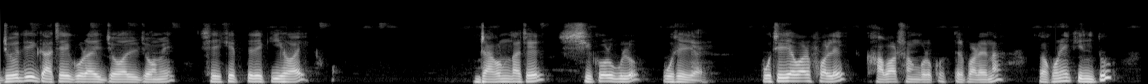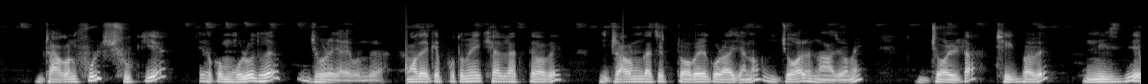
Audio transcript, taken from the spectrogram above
যদি গাছের গোড়ায় জল জমে সেই ক্ষেত্রে কি হয়? ড্রাগন গাছের শিকড়গুলো পচে যায়। পচে যাওয়ার ফলে খাবার সংগ্রহ করতে পারে না। তখনই কিন্তু ড্রাগন ফুল শুকিয়ে এরকম হলুদ হয়ে ঝরে যায় বন্ধুরা। আমাদেরকে প্রথমেই খেয়াল রাখতে হবে ড্রাগন গাছের টবের গোড়ায় যেন জল না জমে, জলটা ঠিকভাবে নিচ দিয়ে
